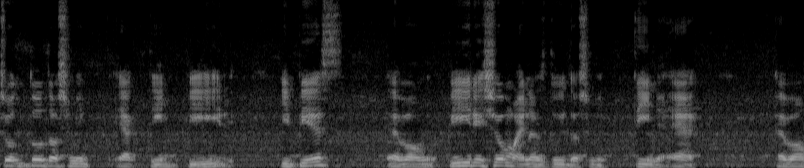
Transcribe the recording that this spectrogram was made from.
চোদ্দ দশমিক এক তিন পির ইপিএস এবং পি রেশিও মাইনাস দুই দশমিক তিন এক এবং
